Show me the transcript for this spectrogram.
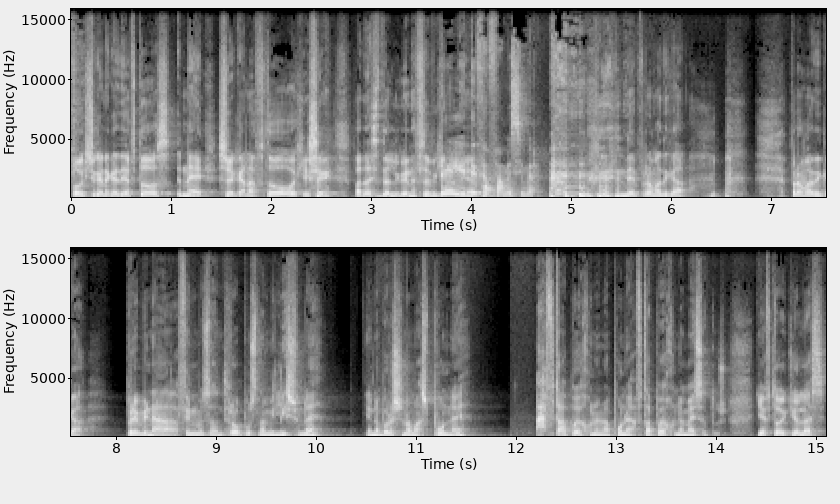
Όχι. Σου έκανε κάτι αυτός. Ναι. Σου έκανε αυτό. Όχι. Φανταστείτε το λίγο. Είναι αυτό επικοινωνία. Τέλεια. Τι θα φάμε σήμερα. ναι, πραγματικά. πραγματικά. Πρέπει να αφήνουμε τους ανθρώπους να μιλήσουν για να μπορέσουν να μας πούνε αυτά που έχουν να πούνε, αυτά που έχουν μέσα τους. Γι' αυτό κιόλας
